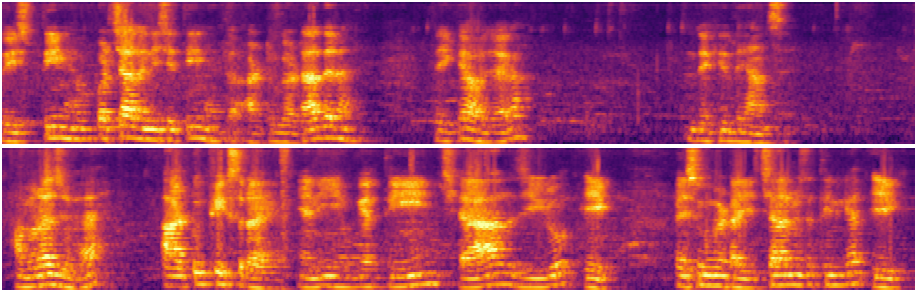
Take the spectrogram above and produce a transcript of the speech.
तो इस तीन है, ऊपर चार है, नीचे तीन है तो आर टू घटा देना है। तो ये क्या हो जाएगा? देखिए ध्यान से, हमारा जो है आर टू फिक्स रहेगा यानी हो गया तीन, चार, ज़ीरो, एक। ऐसे घटाइए चार में से तीन गया, एक।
